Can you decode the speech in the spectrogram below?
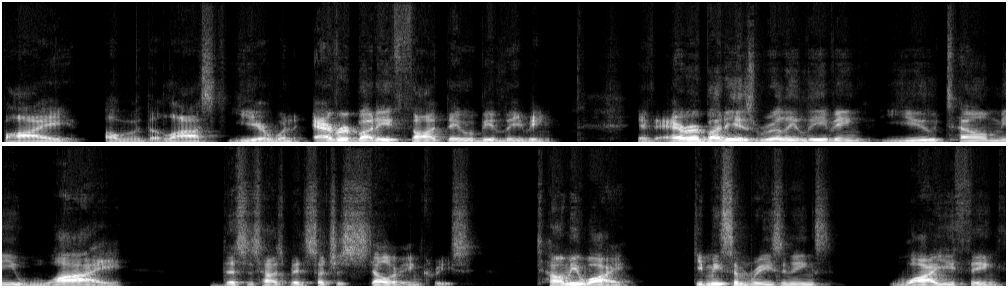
buy of the last year when everybody thought they would be leaving. If everybody is really leaving, you tell me why this has been such a stellar increase. Tell me why. Give me some reasonings why you think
